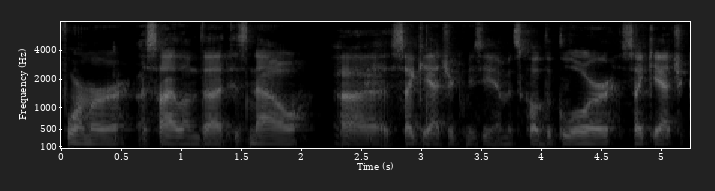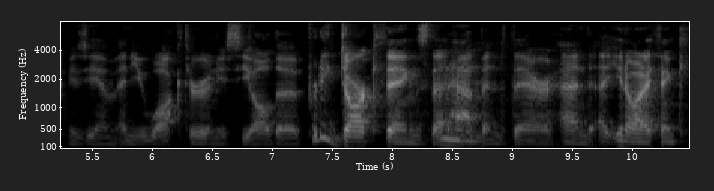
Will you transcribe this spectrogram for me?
former asylum that is now a psychiatric museum. It's called the Glore Psychiatric Museum, and you walk through and you see all the pretty dark things that mm. happened there. And uh, you know, I think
